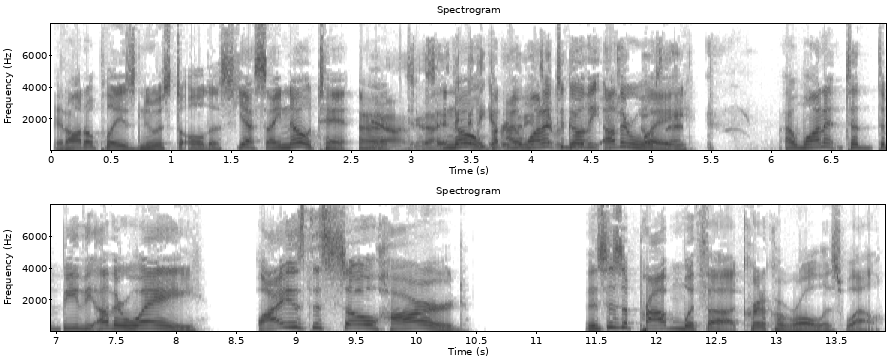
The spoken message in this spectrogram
It autoplays newest to oldest. Yes, I know. Tan- uh, Yeah, I was gonna say, I think- I know, but I want it to go the on other way. I want it to, to be the other way. Why is this so hard? This is a problem with uh, Critical Role as well.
